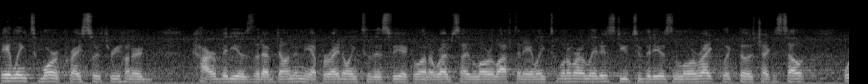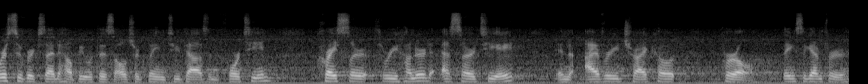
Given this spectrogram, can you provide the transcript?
a link to more Chrysler 300 car videos that I've done in the upper right, a link to this vehicle on our website in the lower left, and a link to one of our latest YouTube videos in the lower right. Click those, check us out. We're super excited to help you with this ultra clean 2014 Chrysler 300 SRT8 in ivory tricoat pearl. Thanks again for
